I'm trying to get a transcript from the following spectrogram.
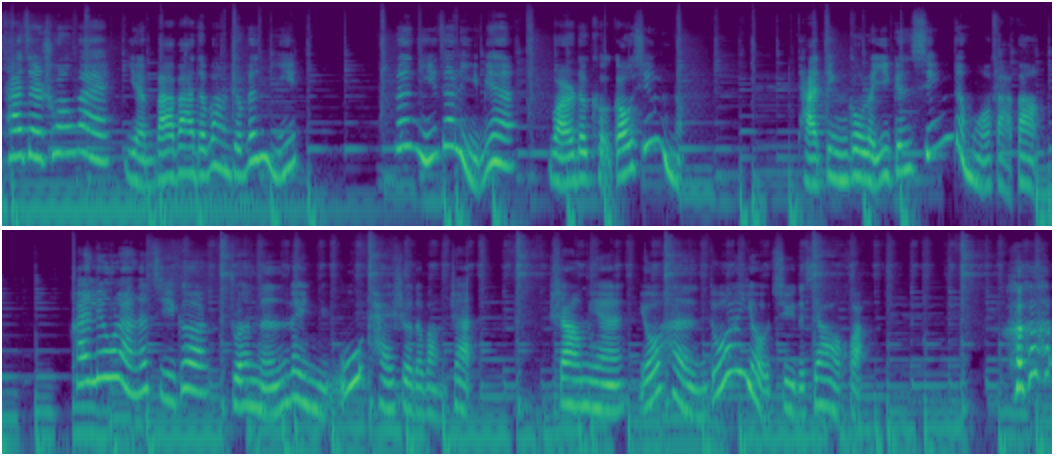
他在窗外眼巴巴地望着温妮，温妮在里面玩得可高兴呢。他订购了一根新的魔法棒。还浏览了几个专门为女巫开设的网站，上面有很多有趣的笑话。呵呵呵，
